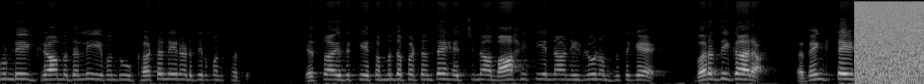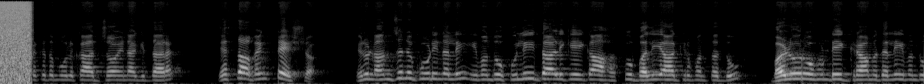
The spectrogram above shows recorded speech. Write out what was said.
ಹುಂಡಿ ಗ್ರಾಮದಲ್ಲಿ ಈ ಒಂದು ಘಟನೆ ನಡೆದಿರುವಂತದ್ದು ಎಸ್ ಇದಕ್ಕೆ ಸಂಬಂಧಪಟ್ಟಂತೆ ಹೆಚ್ಚಿನ ಮಾಹಿತಿಯನ್ನ ನೀಡಲು ನಮ್ಮ ಜೊತೆಗೆ ವರದಿಗಾರ ವೆಂಕಟೇಶ್ ಮೂಲಕ ಜಾಯಿನ್ ಆಗಿದ್ದಾರೆ. ಎಸ್ ವೆಂಕಟೇಶ್, ಇನ್ನು ನಂಜನಗೂಡಿನಲ್ಲಿ ಈ ಒಂದು ಹುಲಿ ದಾಳಿಗೆ ಈಗ ಹಸು ಬಲಿಯಾಗಿರುವಂತದ್ದು ಬಳ್ಳೂರು ಹುಂಡಿ ಗ್ರಾಮದಲ್ಲಿ ಈ ಒಂದು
